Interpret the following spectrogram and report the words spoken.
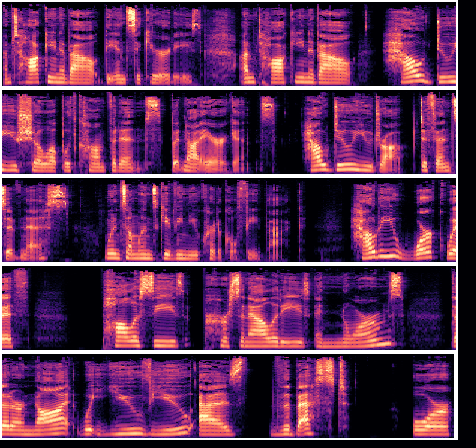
I'm talking about the insecurities. I'm talking about how do you show up with confidence but not arrogance? How do you drop defensiveness when someone's giving you critical feedback? How do you work with policies, personalities, and norms that are not what you view as the best or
